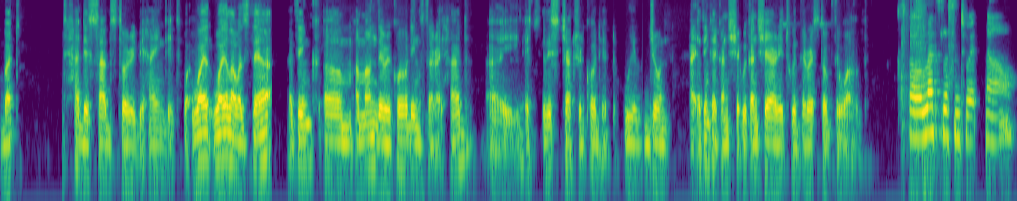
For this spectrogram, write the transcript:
but it had a sad story behind it. While, while I was there, I think um, among the recordings that I had, I, this chat recorded with John. I, I think I can sh- we can share it with the rest of the world. So let's listen to it now.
